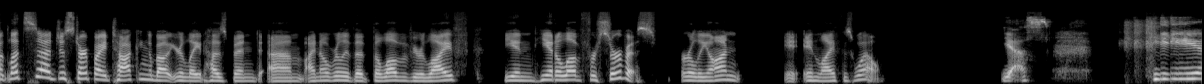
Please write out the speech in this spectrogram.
but let's uh, just start by talking about your late husband. Um, I know really the, the love of your life, and he had a love for service early on in life as well. Yes. He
